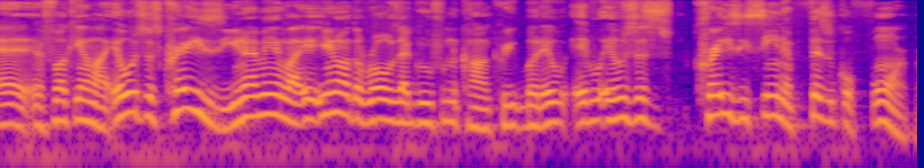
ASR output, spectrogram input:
and it fucking like it was just crazy. You know what I mean? Like you know the rose that grew from the concrete, but it it, it was just crazy seeing in physical form.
